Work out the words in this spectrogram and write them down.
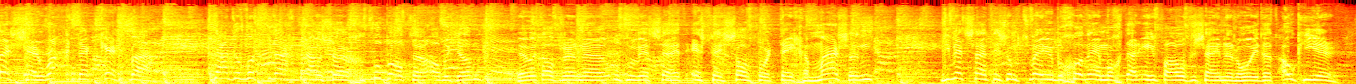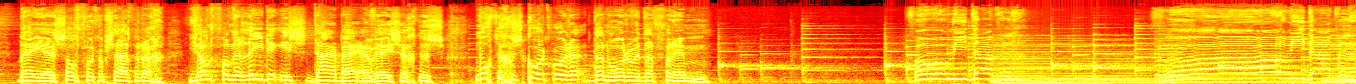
en Rock the Casbah. Ja, er wordt vandaag trouwens uh, gevoetbald, uh, Albert-Jan. We hebben het over een uh, oefenwedstrijd SV Zandvoort tegen Maarsen. Die wedstrijd is om twee uur begonnen en mocht daar info over zijn... dan hoor je dat ook hier bij Zandvoort op zaterdag. Jan van der Leden is daarbij aanwezig. Dus mocht er gescoord worden, dan horen we dat van hem. Formidable. Formidable.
